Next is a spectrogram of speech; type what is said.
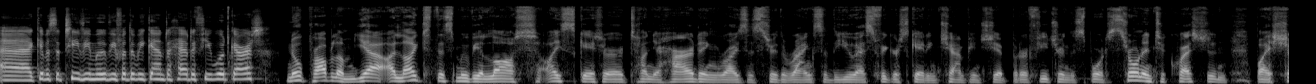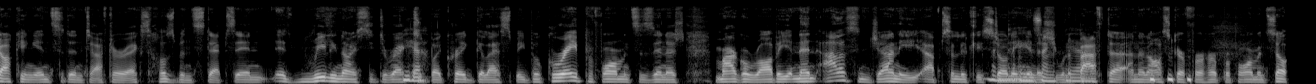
Uh, give us a TV movie for the weekend ahead, if you would, Garrett. No problem. Yeah, I liked this movie a lot. Ice skater Tonya Harding rises through the ranks of the US Figure Skating Championship, but her future in the sport is thrown into question by a shocking incident after her ex husband steps in. It's really nicely directed yeah. by Craig Gillespie, but great performances in it. Margot Robbie, and then Allison Janney, absolutely stunning Amazing, in it. She won yeah. a BAFTA and an Oscar for her performance. So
